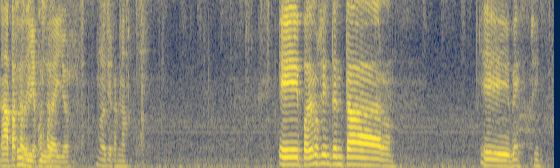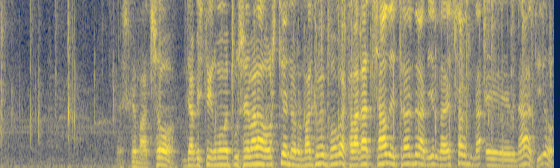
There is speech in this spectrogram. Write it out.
Nada, pasa de ellos, pasa de ellos. No le digas nada. Eh, podemos intentar... Eh, ve, sí. Es que macho, ya viste cómo me puse mala hostia, normal que me ponga, estaba agachado detrás de la mierda esa, eh, nada, tío.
